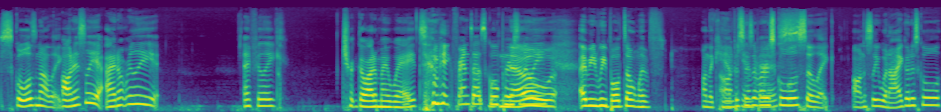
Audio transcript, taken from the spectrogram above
school is not like honestly, I don't really. I feel like tr- go out of my way to make friends at school. Personally, No, I mean we both don't live on the On campuses of our schools. So like honestly, when I go to school,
